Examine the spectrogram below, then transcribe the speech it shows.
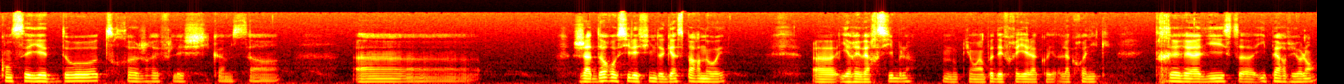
conseiller d'autre? Je réfléchis comme ça. J'adore aussi les films de Gaspard Noé, Irréversible, donc qui ont un peu défrayé la, la chronique. Très réaliste, hyper violent.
